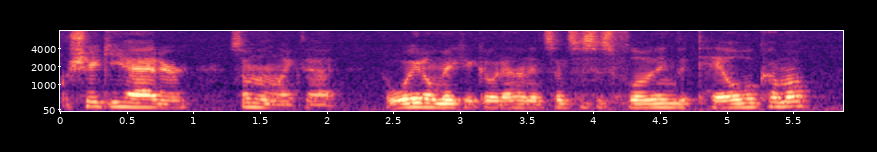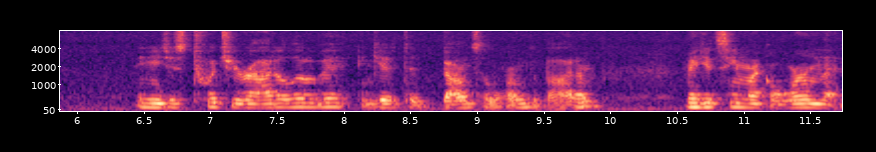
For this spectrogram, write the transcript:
or shaky head or something like that, the weight will make it go down, and since this is floating, the tail will come up, and you just twitch your rod a little bit and get it to bounce along the bottom. Make it seem like a worm that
